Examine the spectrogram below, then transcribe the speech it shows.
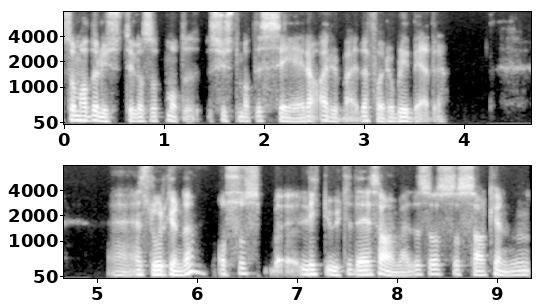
som hadde lyst til å måte systematisere arbeidet for å bli bedre. Eh, en stor kunde. Og så litt ut i det samarbeidet så, så, sa kunden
